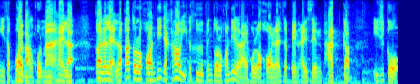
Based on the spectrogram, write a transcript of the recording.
มีสปอยบางคนมาให้ล้วก็นั่นแหละ แล้วก็ตัวละครที่จะเข้าอีกก็คือเป็นตัวละครที่หลายคนรอคอยนะ จะเป็นไอเซนพัทกับอิจิโกะ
